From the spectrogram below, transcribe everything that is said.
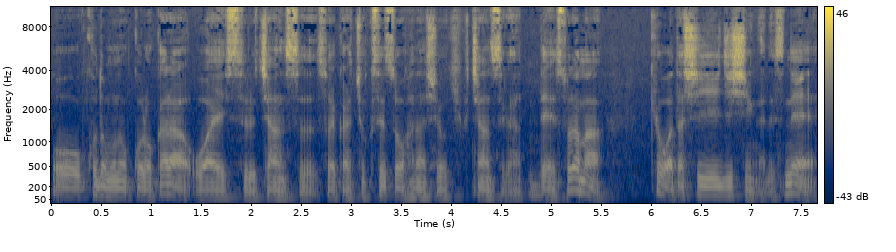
うん、子供の頃からお会いするチャンスそれから直接お話を聞くチャンスがあって、それはまあ今日私自身がですね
